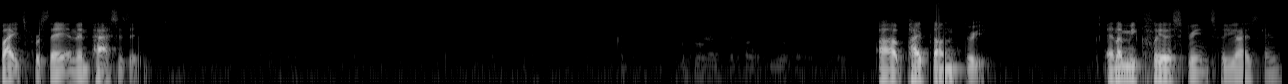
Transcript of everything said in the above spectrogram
bytes per se and then passes it. Uh, Python 3. And let me clear the screen so you guys can.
